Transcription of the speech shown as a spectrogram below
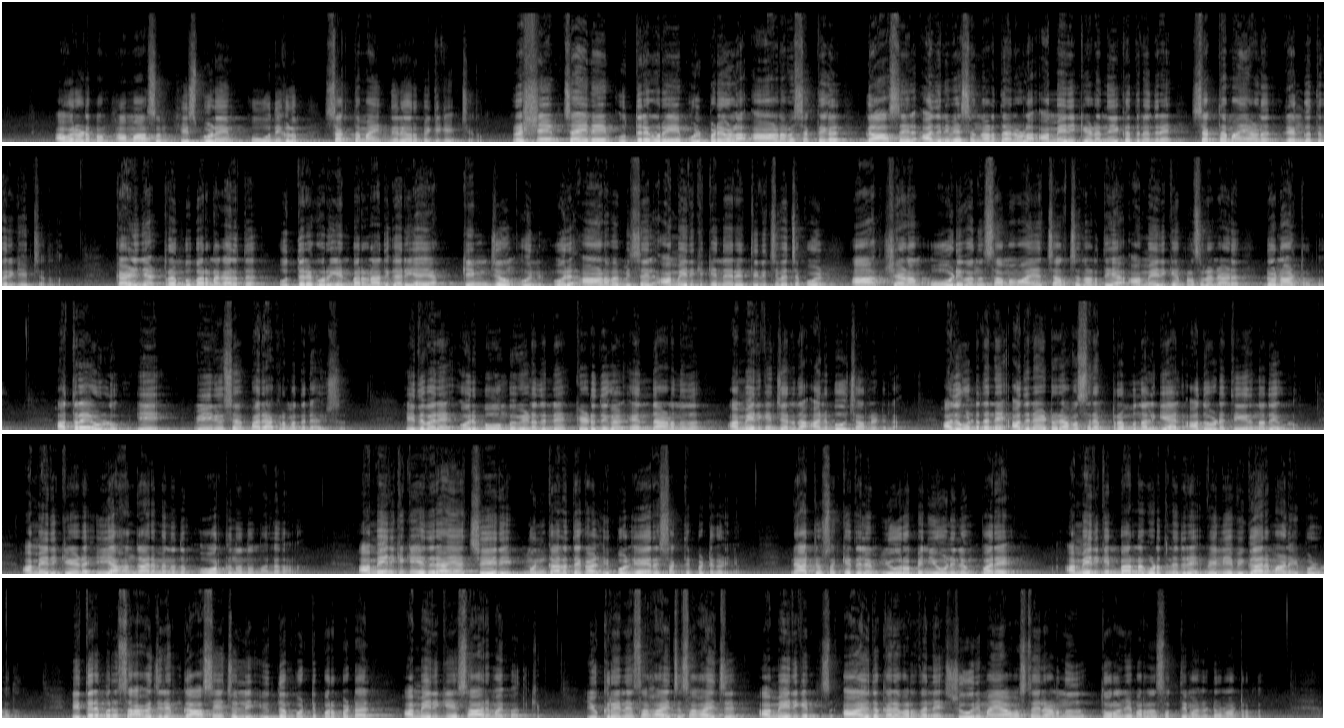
അവരോടൊപ്പം ഹമാസും ഹിസ്ബുളയും ഹൂതികളും ശക്തമായി നിലയുറപ്പിക്കുകയും ചെയ്തു. റഷ്യയും ചൈനയും ഉത്തര കൊറിയയും ഉൾപ്പെടെയുള്ള ആണവ ശക്തികൾ ഗാസയിൽ അധിനിവേശം നടത്താനുള്ള അമേരിക്കയുടെ നീക്കത്തിനെതിരെ ശക്തമായാണ് രംഗത്ത് വരികയും ചെയ്തത്. കഴിഞ്ഞ ട്രംപ് ഭരണകാലത്ത് ഉത്തര കൊറിയൻ ഭരണാധികാരിയായ കിം ജോങ് ഉൻ ഒരു ആണവ മിസൈൽ അമേരിക്കയ്ക്ക് നേരെ തിരിച്ചു വെച്ചപ്പോൾ ആ ക്ഷണം ഓടി വന്ന് സമമായ ചർച്ച നടത്തിയ അമേരിക്കൻ പ്രസിഡന്റാണ് ഡൊണാൾഡ് ട്രംപ്. അത്രയേ ഉള്ളൂ ഈ വീരൂശ പരാക്രമത്തിന്റെ ആയുസ് ഇതുവരെ ഒരു ബോംബ് വീണതിന്റെ കെടുതികൾ എന്താണെന്നത് അമേരിക്കൻ ജനത അനുഭവിച്ചറിഞ്ഞിട്ടില്ല. അതുകൊണ്ട് തന്നെ അതിനായിട്ടൊരു അവസരം ട്രംപ് നൽകിയാൽ അതോടെ തീരുന്നതേ ഉള്ളൂ. അമേരിക്കയുടെ ഈ അഹങ്കാരം എന്നതും ഓർക്കുന്നതും നല്ലതാണ്. അമേരിക്കയ്ക്ക് എതിരായ ചേരി മുൻകാലത്തേക്കാൾ ഇപ്പോൾ ഏറെ ശക്തിപ്പെട്ടു കഴിഞ്ഞു. നാറ്റോ സഖ്യത്തിലും യൂറോപ്യൻ യൂണിയനിലും വരെ അമേരിക്കൻ ഭരണകൂടത്തിനെതിരെ വലിയ വികാരമാണ് ഇപ്പോഴുള്ളത്. ഇത്തരമൊരു സാഹചര്യം ഗാസയെ ചൊല്ലി യുദ്ധം പൊട്ടിപ്പുറപ്പെട്ടാൽ അമേരിക്കയെ സാരമായി ബാധിക്കും. യുക്രൈനെ സഹായിച്ച് സഹായിച്ച് അമേരിക്കൻ ആയുധക്കലവറ തന്നെ ശൂന്യമായ അവസ്ഥയിലാണെന്നത് തുറഞ്ഞു പറഞ്ഞ സത്യമാണ് ഡൊണാൾഡ് ട്രംപ്.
